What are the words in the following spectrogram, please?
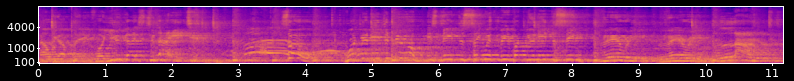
now we are playing for you guys tonight. So, what you need to do is need to sing with me, but you need to sing very, very loud.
